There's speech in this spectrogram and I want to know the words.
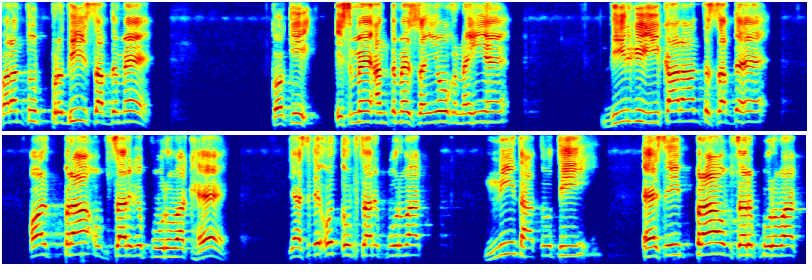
परंतु प्रधि शब्द में, क्योंकि इसमें अंत में संयोग नहीं है, दीर्घ इकारांत शब्द है और प्रा उपसर्ग पूर्वक है। जैसे उत उपसर्ग पूर्वक, नी धातु थी ऐसे ही प्रावसर पूर्वक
